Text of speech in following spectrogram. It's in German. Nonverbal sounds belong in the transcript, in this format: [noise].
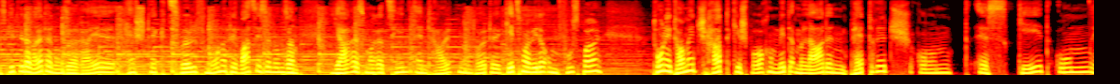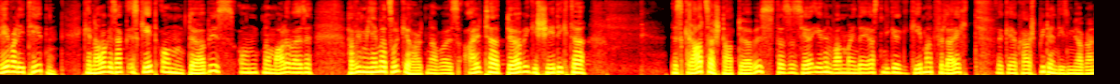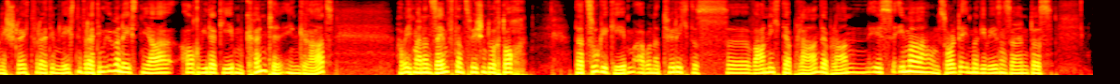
Es geht wieder weiter in unserer Reihe Hashtag 12 Monate. Was ist in unserem Jahresmagazin enthalten? Und heute geht es mal wieder um Fußball. Toni Tomic hat gesprochen mit Mladen Petric und es geht um Rivalitäten. Genauer gesagt, es geht um Derbys und normalerweise habe ich mich immer zurückgehalten, aber als alter Derby-Geschädigter des Grazer Stadtderbys, das es ja irgendwann mal in der ersten Liga gegeben hat, vielleicht, der GRK spielt in diesem Jahr gar nicht schlecht, vielleicht im nächsten, vielleicht im übernächsten Jahr auch wieder geben könnte in Graz, habe ich meinen Senf dann zwischendurch doch dazugegeben, aber natürlich, das äh, war nicht der Plan. Der Plan ist immer und sollte immer gewesen sein, dass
